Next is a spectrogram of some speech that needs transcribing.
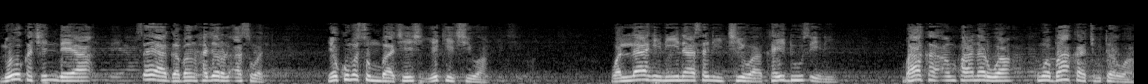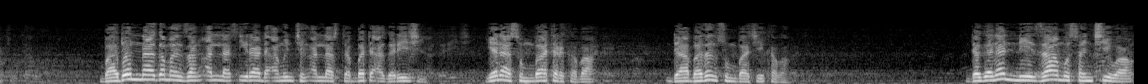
Lokacin da ya tsaya gaban Hajarul Aswad ya kuma sumbace shi yake cewa wallahi ni na sani cewa kai dutse ne baka amfanarwa kuma baka cutarwa. Ba don na ga manzon Allah tsira da amincin Allah su tabbata a gare shi yana sumbatar ka ba da ba zan sumbace ka ba. Daga nan ne za mu san cewa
